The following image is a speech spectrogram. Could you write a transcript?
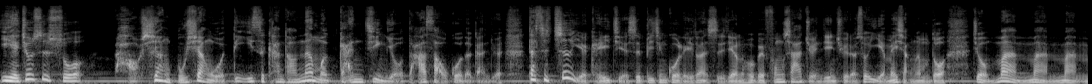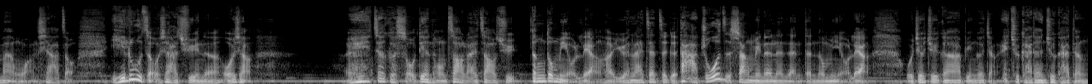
也就是说，好像不像我第一次看到那么干净、有打扫过的感觉。但是这也可以解释，毕竟过了一段时间了，会被风沙卷进去了，所以也没想那么多，就慢慢慢慢往下走。一路走下去呢，我想。哎，这个手电筒照来照去，灯都没有亮哈。原来在这个大桌子上面的那盏灯都没有亮，我就去跟阿兵哥讲，哎，去开灯，去开灯，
